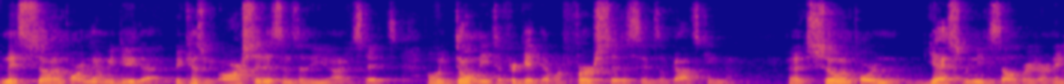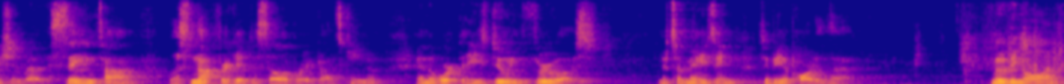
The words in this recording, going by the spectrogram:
it's so important that we do that because we are citizens of the United States. But we don't need to forget that we're first citizens of God's kingdom. And it's so important. Yes, we need to celebrate our nation, but at the same time, let's not forget to celebrate God's kingdom and the work that He's doing through us. It's amazing to be a part of that. Moving on,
